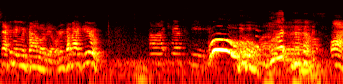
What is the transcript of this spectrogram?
Seconding the combo deal. We're gonna come back to you. Uh, KFC. Woo! What? Why?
